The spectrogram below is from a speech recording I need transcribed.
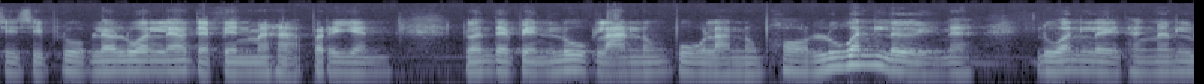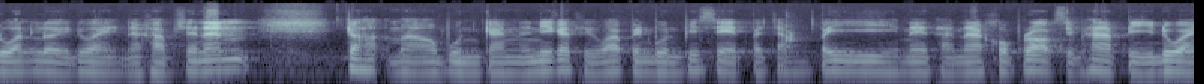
สี่สิบรูปแล้วล้วนแล้วแต่เป็นมหาปรริญญาล้วนแต่เป็นลูกหลานหลวงปู่หลานหลวงพ่อล้วนเลยนะ ล้วนเลยทั้งนั้นล้วนเลยด้วยนะครับ ฉะนั้นก็มาเอาบุญกัน อันนี้ก็ถือว่าเป็นบุญพิเศษประจำปี ในฐานะครบรอบ 15 ปีด้วย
